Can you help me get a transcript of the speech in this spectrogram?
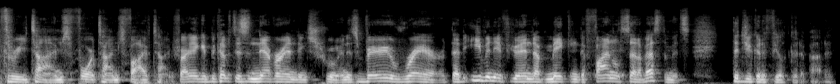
three times, four times, five times, right? Like it becomes this never ending screw. And it's very rare that even if you end up making the final set of estimates, that you're going to feel good about it,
